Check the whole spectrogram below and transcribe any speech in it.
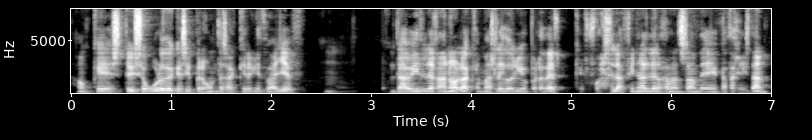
aunque estoy seguro de que si preguntas a Kirgizbayev, mm, David le ganó la que más le dolió perder, que fue la final del Grand Slam de Kazajistán,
